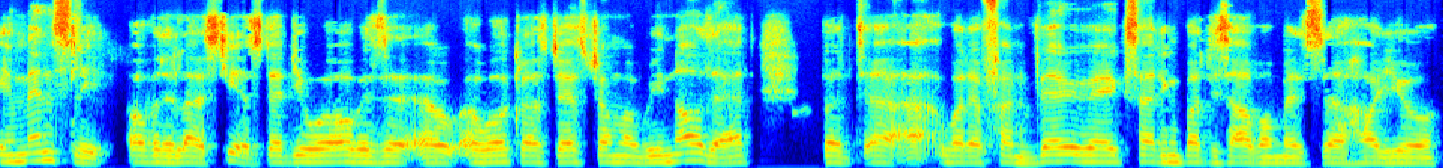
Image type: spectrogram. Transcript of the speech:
immensely over the last years. That you were always a, a world-class jazz drummer, we know that. But uh, what I find very, very exciting about this album is uh, how you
